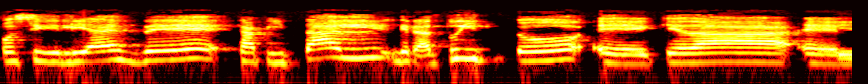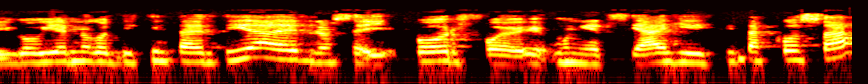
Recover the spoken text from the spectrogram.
posibilidades de capital gratuito eh, que da el gobierno con distintas entidades, no sé, Corfo, universidades y distintas cosas,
